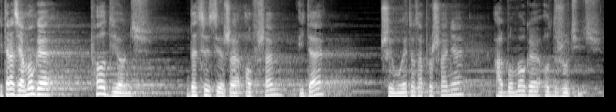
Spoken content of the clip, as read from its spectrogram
I teraz ja mogę podjąć decyzję, że owszem, idę, przyjmuję to zaproszenie, albo mogę odrzucić.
